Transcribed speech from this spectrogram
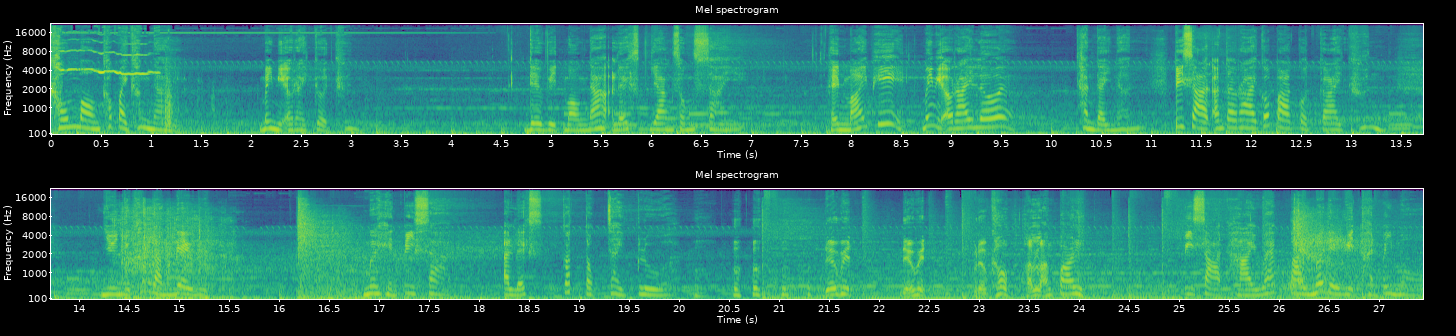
เขามองเข้าไปข้างใน ไม่มีอะไรเกิดขึ้น เดวิดมองหน้าอเล็กซ์อย่างสงสัย เห็นไหมพี่ไม่มีอะไรเลย ทันใดนั้น ปีศาจอันตรายก็ปรากฏกายขึ้น ยืนอยู่ข้างหลังเดวิดเมื่อเห็นปีศาจอเล็กซ์ก็ตกใจกลัวๆเดวิด เดวิด เร็วเข้าหันหลังไป ปีศาจหายแวบไปเมื่อเดวิดหันไปมอง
